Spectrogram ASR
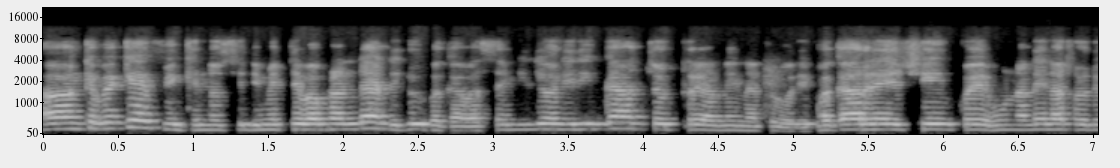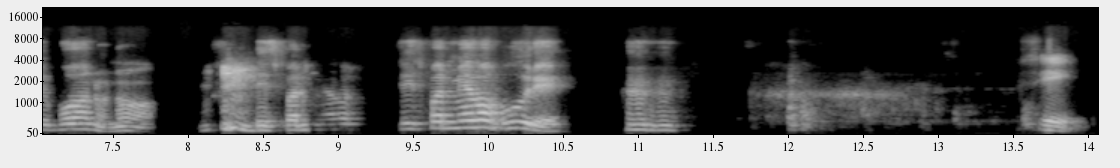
anche perché finché non si dimetteva Prandelli lui pagava 6 milioni di ingaggio e 3 allenatori. Pagare 5 un allenatore buono no. Risparmiava, risparmiava pure. Sì. eh,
